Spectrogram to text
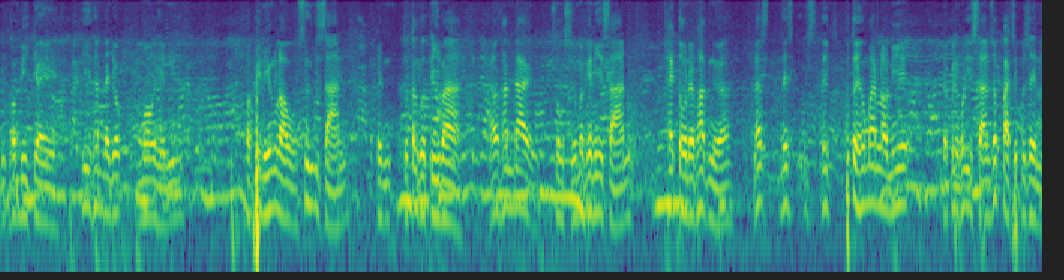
มีความดีใจที่ท่านนายกมองเห็นประเพณีของเรา ซึ่งอีสานเป็นตัวตั้งตัวตีมา แล้วท่านได้ส่งเสริมประเพณีอีสานให้โตในภาคเหนือ และในในผู้เตยของบ้านเรานี้จะเป็นคนอีสานสัก 80เปอร์เซ็นต์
